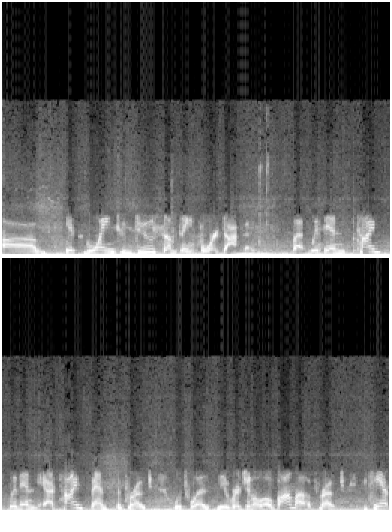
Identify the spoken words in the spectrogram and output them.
Um, it's going to do something for DACA, but within time within a time fenced approach, which was the original Obama approach. You can't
